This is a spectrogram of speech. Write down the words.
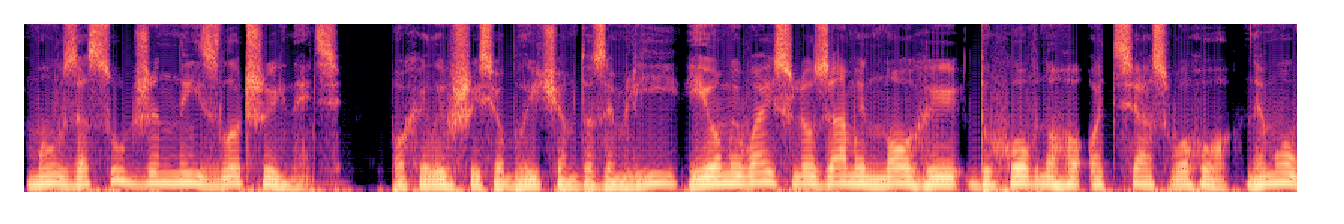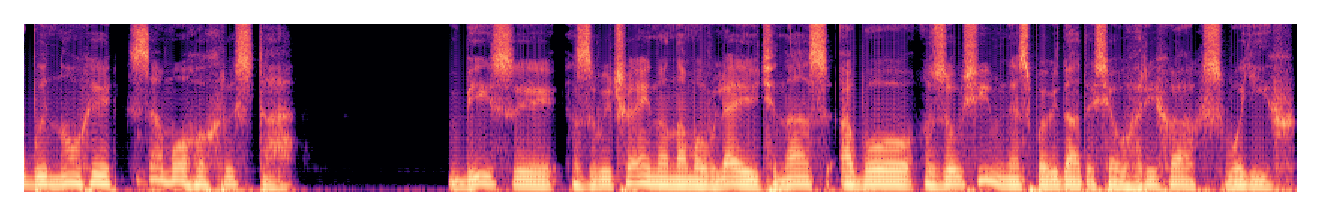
мов засуджений злочинець, похилившись обличчям до землі, і омивай сльозами ноги духовного Отця свого, немов би ноги самого Христа. Біси, звичайно, намовляють нас або зовсім не сповідатися в гріхах своїх,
